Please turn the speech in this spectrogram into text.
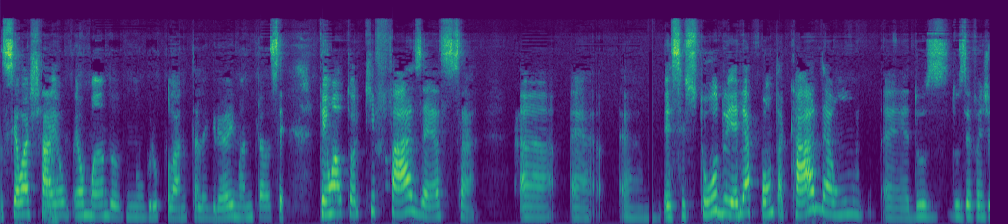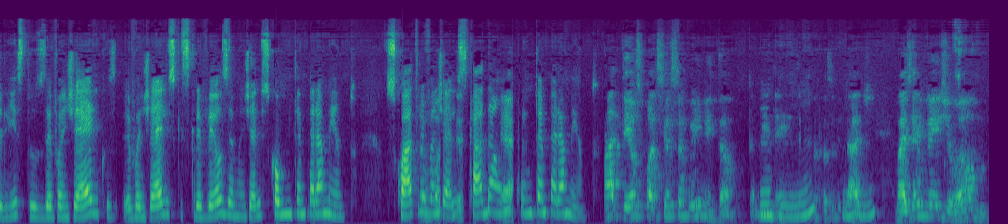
Se eu achar, é. eu, eu mando no grupo lá no Telegram e mando para você. Tem um autor que faz essa. Uh, uh, uh, esse estudo e ele aponta cada um é, dos, dos evangelistas, dos evangélicos, evangelhos que escreveu os evangelhos como um temperamento. Os quatro então, evangelhos, cada um é. com um temperamento. Mateus pode ser sanguíneo, então. Também uhum, tem, tem essa possibilidade. Uhum. Mas aí vem João,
